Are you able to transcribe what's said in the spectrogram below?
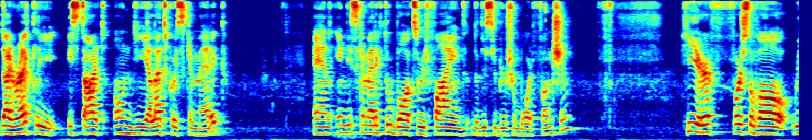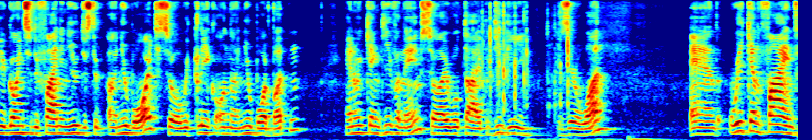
directly start on the electrical schematic and in the schematic toolbox we find the distribution board function. Here, first of all, we're going to define a new, a new board. So we click on a new board button and we can give a name. So I will type DB01 and we can find,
